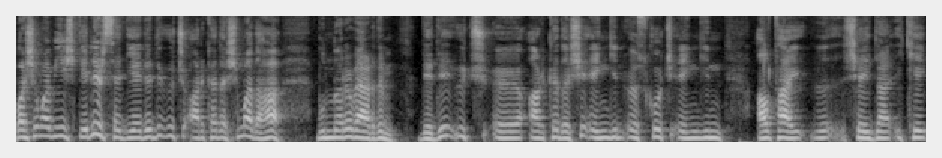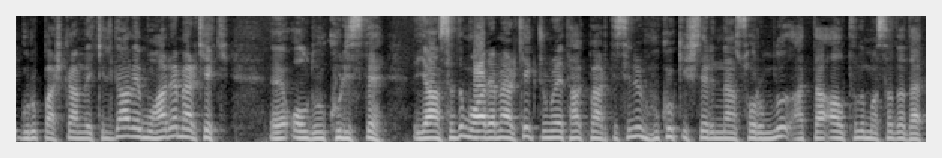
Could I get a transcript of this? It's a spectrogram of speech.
başıma bir iş gelirse diye dedi 3 arkadaşıma daha bunları verdim dedi. 3 arkadaşı Engin Özkoç, Engin Altay e, şeyler iki grup başkan vekili daha ve Muharrem Erkek e, olduğu kuliste yansıdı. Muharrem Erkek Cumhuriyet Halk Partisi'nin hukuk işlerinden sorumlu. Hatta altılı masada da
